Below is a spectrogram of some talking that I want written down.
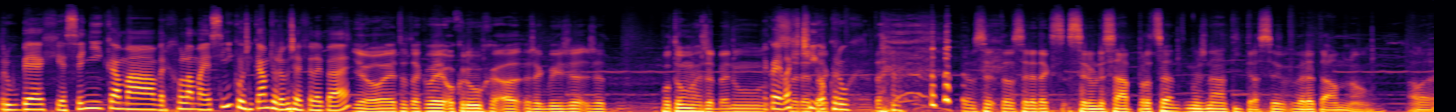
průběh jeseníkama, vrcholama jeseníku. Říkám to dobře, Filipe? Jo, je to takový okruh a řekl bych, že, že po tom hřebenu... Takový lehčí tak, okruh. tam, se, tam se jde tak 70% možná té trasy vede tam, no. Ale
